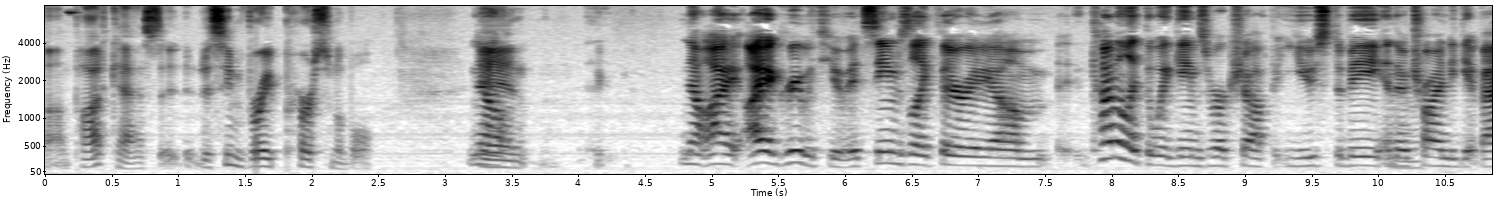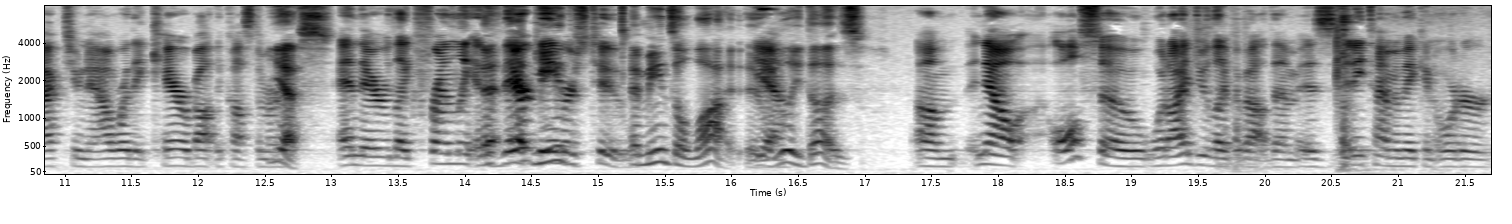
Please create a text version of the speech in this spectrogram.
um, podcasts, it, it just seemed very personable. Now, and No, I, I agree with you. It seems like they're a um, kind of like the way Games Workshop used to be, and they're trying to get back to now, where they care about the customer. Mm-hmm. Yes. and they're like friendly, and It- they're it means- gamers too. it means a lot. It Yeah. really does. Um, now, also, what I do like about them is anytime I make an order,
